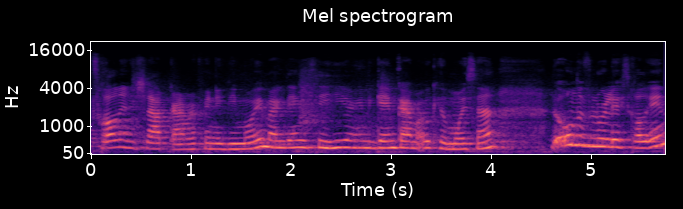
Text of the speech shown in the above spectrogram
Vooral in de slaapkamer vind ik die mooi. Maar ik denk dat die hier in de gamekamer ook heel mooi staan. De ondervloer ligt er al in.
